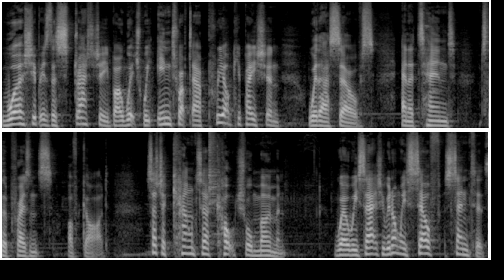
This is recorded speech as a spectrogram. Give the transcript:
worship is the strategy by which we interrupt our preoccupation with ourselves and attend to the presence of God. Such a counter-cultural moment where we say, actually, we're not be self centered.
